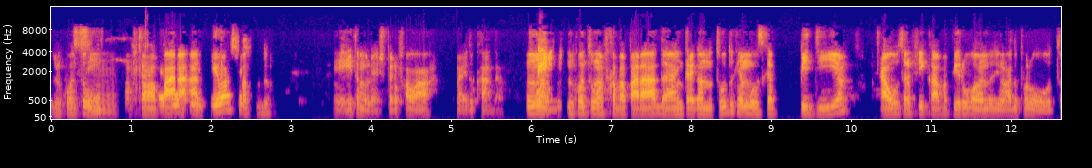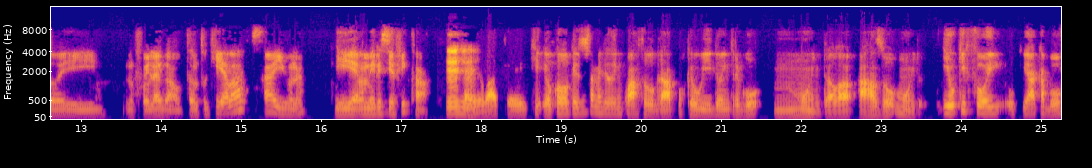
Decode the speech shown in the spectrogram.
Enquanto Sim. uma ficava porque parada. eu achei- Tudo. Eita, mulher, espero falar. Mal educada. Uma, enquanto uma ficava parada, entregando tudo que a música pedia, a outra ficava piruando de um lado para o outro e não foi legal. Tanto que ela saiu, né? E ela merecia ficar. Uhum. É, eu achei que eu coloquei justamente ele em quarto lugar porque o Widow entregou muito, ela arrasou muito. E o que foi, o que acabou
